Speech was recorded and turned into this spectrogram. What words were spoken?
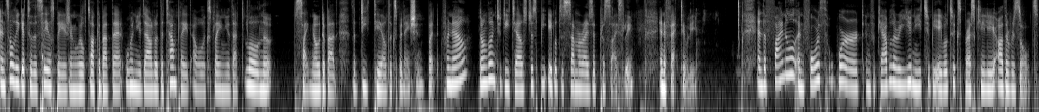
Until you get to the sales page, and we'll talk about that when you download the template. I will explain you that little note, side note about the detailed explanation. But for now, don't go into details. Just be able to summarize it precisely and effectively. And the final and fourth word and vocabulary you need to be able to express clearly are the results.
